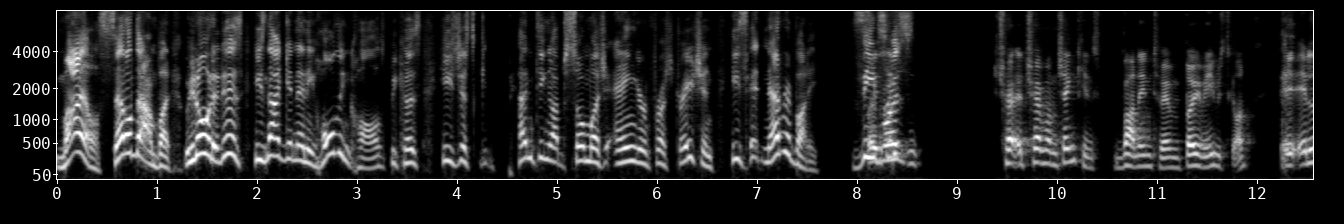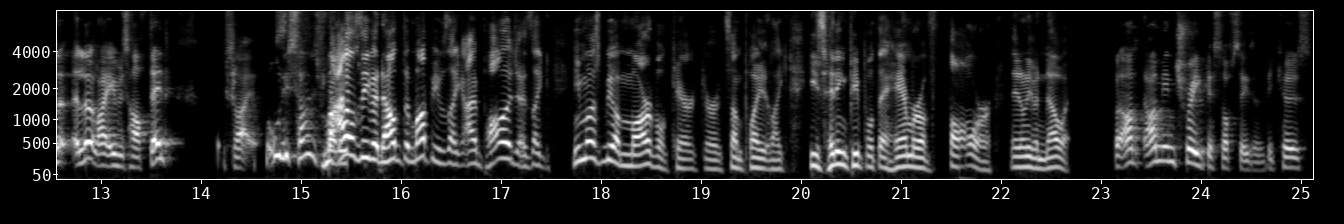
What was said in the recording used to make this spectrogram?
Myles, settle down, bud. We know what it is. He's not getting any holding calls because he's just penting up so much anger and frustration. He's hitting everybody. Zebras. Tre- Teven Jenkins run into him, boom, he was gone. It, it, looked, it looked like he was half dead. It's like all these times. Myles even helped him up. He was like, I apologize. Like, he must be a Marvel character at some point. Like, he's hitting people with the hammer of Thor. They don't even know it. But I'm I'm intrigued this offseason because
